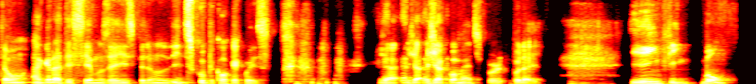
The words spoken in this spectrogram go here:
Então, agradecemos aí, esperamos, e desculpe qualquer coisa. já, já, já comece por, por aí. E, enfim, bom,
